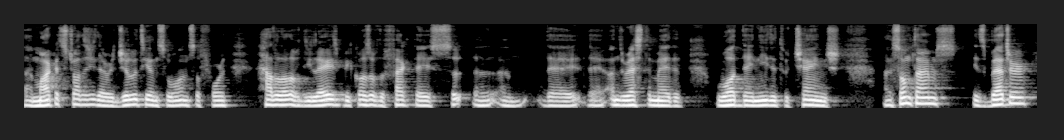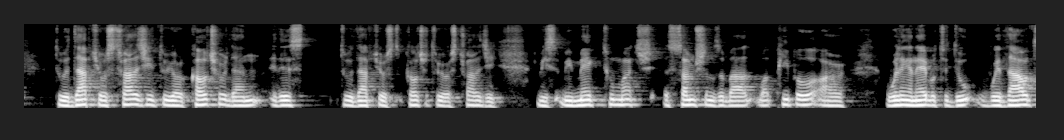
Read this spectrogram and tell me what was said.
uh, market strategy, their agility, and so on and so forth, had a lot of delays because of the fact they uh, um, they, they underestimated what they needed to change. Uh, sometimes it's better to adapt your strategy to your culture than it is to adapt your culture to your strategy. We, we make too much assumptions about what people are willing and able to do without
